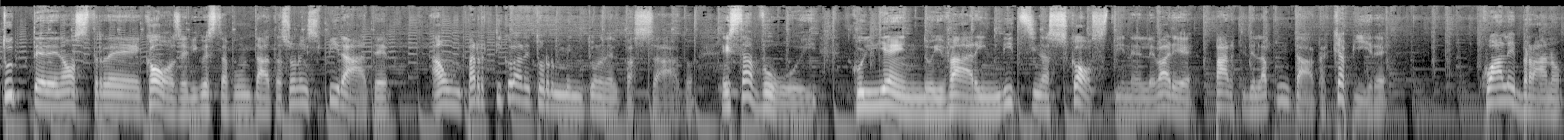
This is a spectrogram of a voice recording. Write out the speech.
tutte le nostre cose di questa puntata sono ispirate a un particolare tormentone del passato e sta a voi, cogliendo i vari indizi nascosti nelle varie parti della puntata, capire quale brano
